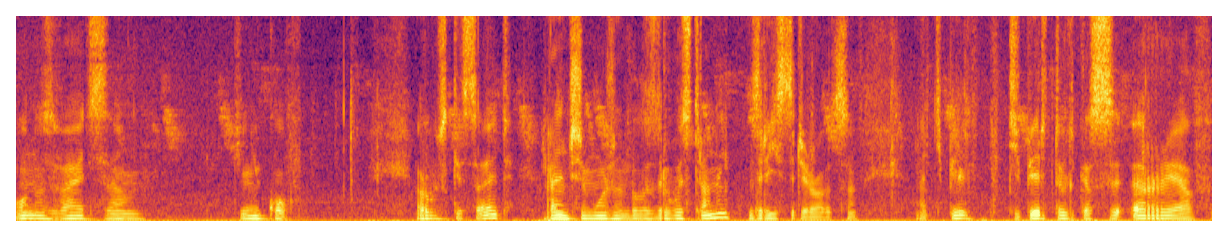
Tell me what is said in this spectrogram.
Он называется Тиняков. Русский сайт. Раньше можно было с другой страны зарегистрироваться. А теперь, теперь только с РФ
